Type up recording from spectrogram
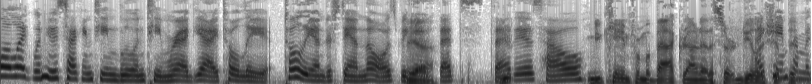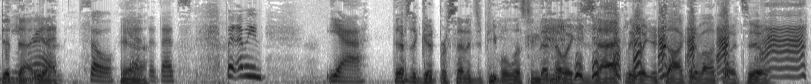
Well, like when he was talking Team Blue and Team Red, yeah, I totally, totally understand those because Yeah. that's that is how You came from a background at a certain dealership I came that from a did Team that. Red. Yeah. So yeah. Yeah. that that's. But I mean, yeah, There's a good percentage of people listening that know exactly what you're talking about though too.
